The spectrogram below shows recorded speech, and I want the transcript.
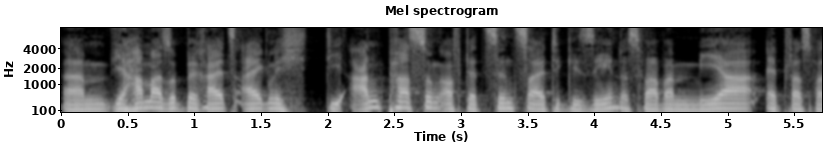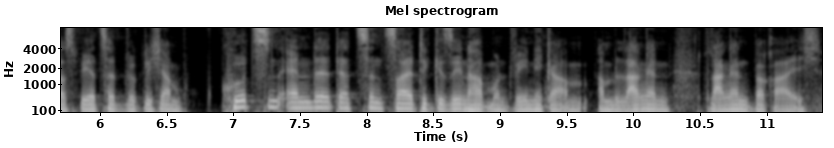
Ähm, wir haben also bereits eigentlich die Anpassung auf der Zinsseite gesehen. Das war aber mehr etwas, was wir jetzt halt wirklich am kurzen Ende der Zinsseite gesehen haben und weniger am, am langen, langen Bereich.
